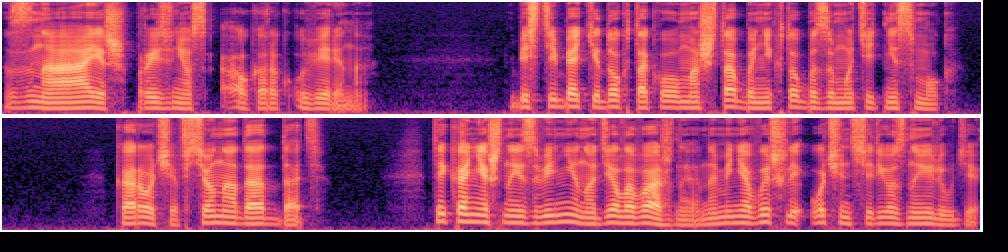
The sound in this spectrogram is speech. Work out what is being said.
Знаешь, произнес Окорок уверенно. Без тебя кидок такого масштаба никто бы замутить не смог. Короче, все надо отдать. Ты, конечно, извини, но дело важное. На меня вышли очень серьезные люди,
